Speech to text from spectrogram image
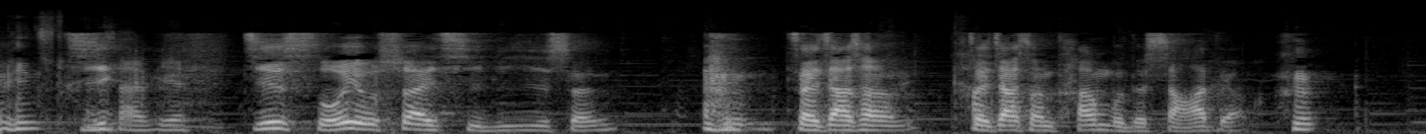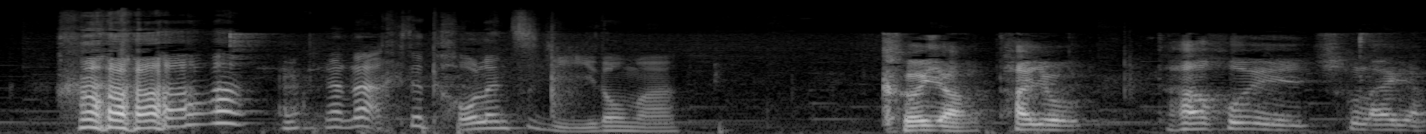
名字集集所有帅气于一身，再加上再加上汤姆的傻屌，哈哈哈那那这头能自己移动吗？可以啊，他有他会出来两。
